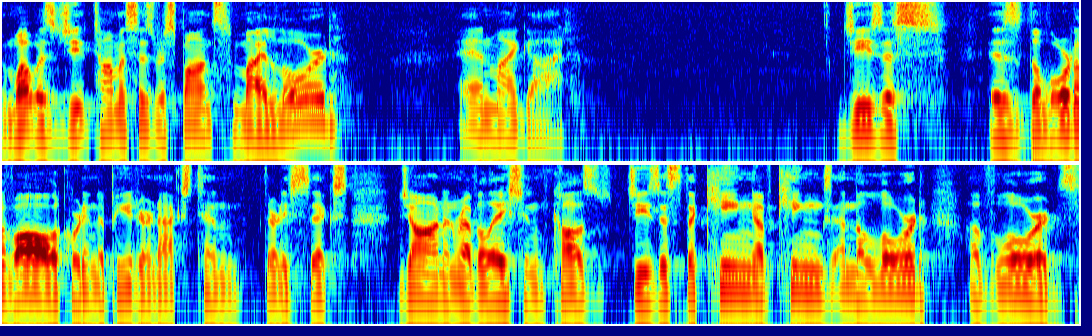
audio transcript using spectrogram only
And what was G- Thomas's response? My Lord and my God. Jesus is the Lord of all, according to Peter in Acts 10 36. John in Revelation calls Jesus the King of kings and the Lord of lords.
